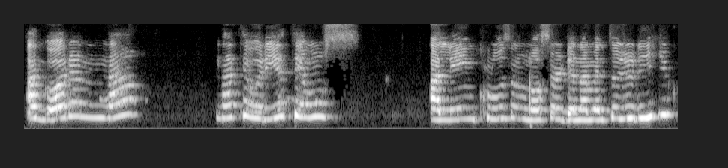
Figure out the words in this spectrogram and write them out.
agora na, na teoria temos a lei inclusa no nosso ordenamento jurídico,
